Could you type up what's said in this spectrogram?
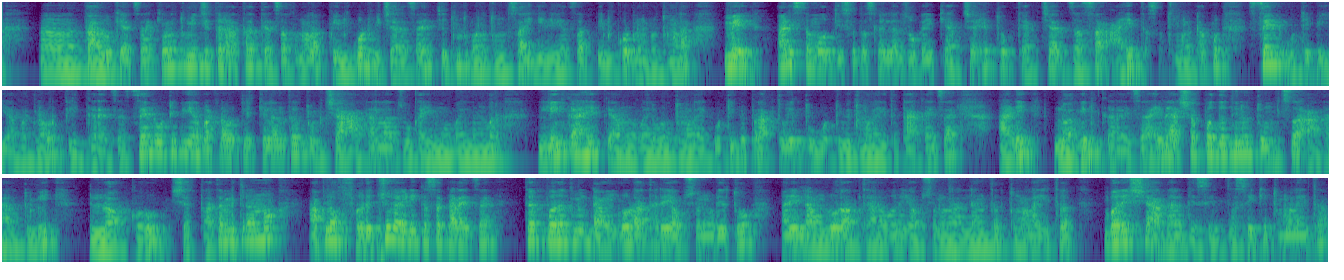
तालुक्याचा किंवा तुम्ही जिथं राहता त्याचा तुम्हाला पिनकोड विचारायचा आहे. तिथून तुम्हाला तुमचा एरियाचा पिनकोड नंबर तुम्हाला मिळेल. आणि समोर दिसत असलेला जो काही कॅप्चा आहे तो कॅप्चा जसा आहे तसा तुम्हाला टाकून सेंड ओटीपी या बटनावर क्लिक करायचं आहे. सेंड ओटीपी या बटनावर क्लिक केल्यानंतर तुमच्या आधारला जो काही मोबाईल नंबर लिंक आहे त्या मोबाईलवर तुम्हाला एक ओटीपी प्राप्त होईल. तो ओटीपी तुम्हाला इथं टाकायचा आहे आणि लॉग इन करायचं आहे. आणि अशा पद्धतीने तुमचं आधार तुम्ही लॉक करू शकता. आता मित्रांनो आपलं व्हर्च्युअल आयडी कसं करायचं आहे? तर परत मी डाउनलोड आधार या ऑप्शनवर येतो आणि डाउनलोड आधारावर या ऑप्शनवर आल्यानंतर तुम्हाला इथं बरेचसे आधार दिसेल. जसे की तुम्हाला इथं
